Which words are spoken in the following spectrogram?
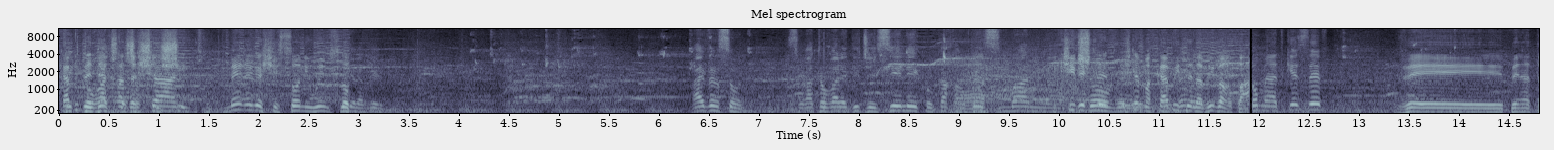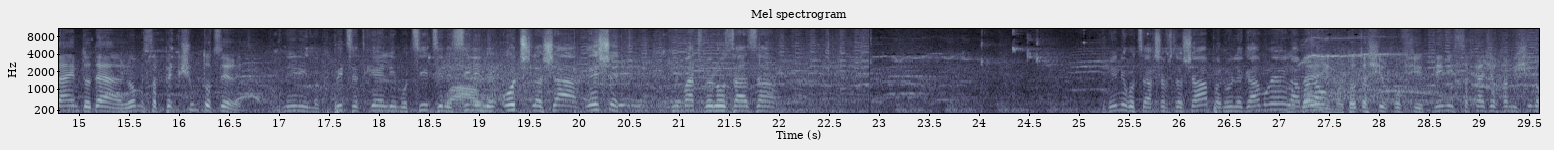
מכבי בדרך שלושה חדשה. מרגע שסוני ווימס לא... תל אביב. אייברסון, מסירה טובה לדי.ג'יי סילי, כל כך הרבה זמן תקשיב, יש לחשוב ל- יש למכבי. תל אביב ארבעה לא מעט כסף, ובינתיים, אתה יודע, לא מספק שום תוצרת. פניני מקפיץ את קלי, מוציא את זה לסילי לעוד שלושה, רשת כמעט ולא זזה. פניני רוצה עכשיו שלושה, פנוי לגמרי, למה לא? אותו תשאיר חופשי. פניני שחקן של 50%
